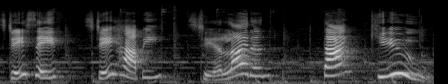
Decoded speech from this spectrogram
Stay safe, stay happy, stay enlightened. Thank you.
